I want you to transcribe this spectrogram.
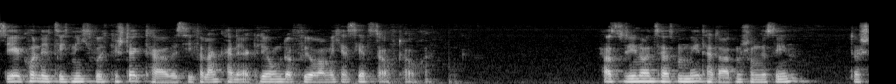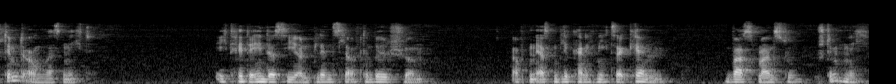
Sie erkundigt sich nicht, wo ich gesteckt habe. Sie verlangt keine Erklärung dafür, warum ich erst jetzt auftauche. Hast du die neuen Seismometerdaten schon gesehen? Da stimmt irgendwas nicht. Ich trete hinter sie und blinzle auf den Bildschirm. Auf den ersten Blick kann ich nichts erkennen. Was meinst du? Stimmt nicht.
